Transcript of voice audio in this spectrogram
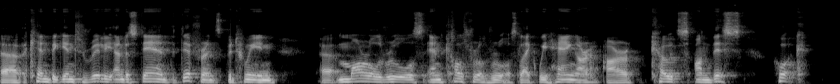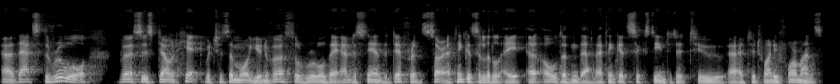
uh, can begin to really understand the difference between uh, moral rules and cultural rules. Like we hang our, our coats on this hook, that's the rule, versus don't hit, which is a more universal rule. They understand the difference. Sorry, I think it's a little older than that. I think it's 16 to, to, to 24 months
